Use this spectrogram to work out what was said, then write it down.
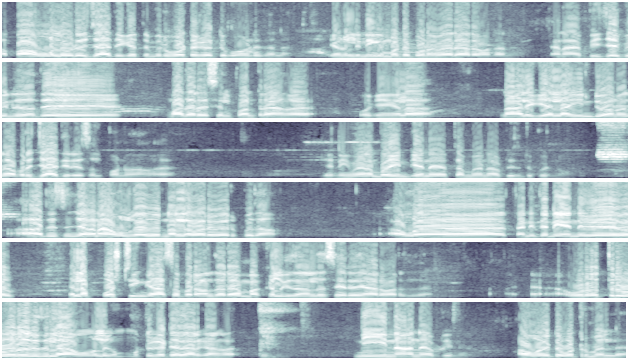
அப்போ அவங்களோட ஜாதிக்கு ஏற்ற மாதிரி ஓட்டை கட்டு போக வேண்டியது தானே எங்களுக்கு நீங்கள் மட்டும் போன வேற யாரும் வேண்டாம் ஏன்னா பிஜேபின்றது வந்து மத அரசியல் பண்ணுறாங்க ஓகேங்களா? நாளைக்கு எல்லாம் இந்து ஆனோன்னு அப்புறம் ஜாதி அரசியல் பண்ணுவாங்க. என்னைக்குமே நம்ம இந்தியனு தமிழனு அப்படின்ட்டு போயிடணும். அது செஞ்சாங்கன்னா அவங்களுக்கு அது ஒரு நல்ல வரவேற்பு தான். அவங்க தனித்தனி எனக்கு எல்லாம் போஸ்டிங் ஆசைப்படுறாங்க தவிர மக்களுக்கு தான் செய்கிறது யாரும் வரதில்ல. ஒரு ஒருத்தர் ஒரு இதில் அவங்களுக்கு முட்டுக்கட்டியாக தான் இருக்காங்க. நீ நான் அப்படின்னு. அவங்ககிட்ட ஒற்றுமை இல்லை.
